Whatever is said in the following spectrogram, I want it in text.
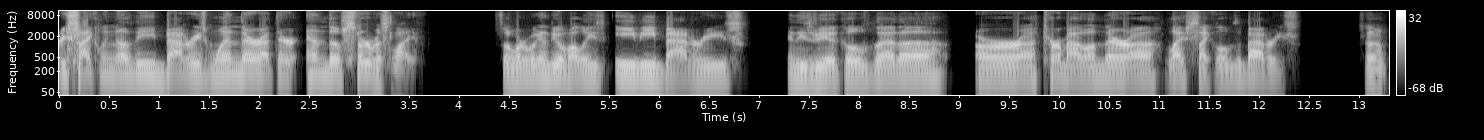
recycling of the batteries when they're at their end of service life. So what are we going to do with all these EV batteries in these vehicles that uh, are uh, term out on their uh, life cycle of the batteries? So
